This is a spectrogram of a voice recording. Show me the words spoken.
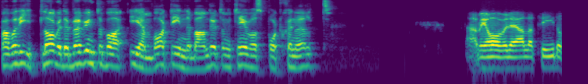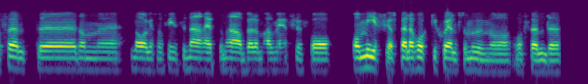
Favoritlag, och det behöver ju inte vara enbart innebandy, utan det kan ju vara sport generellt. Ja, men jag har väl i alla tider följt eh, de eh, lagen som finns i närheten här, både Malmö FF och, och MIF. Jag spelade hockey själv som ung och, och följde,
